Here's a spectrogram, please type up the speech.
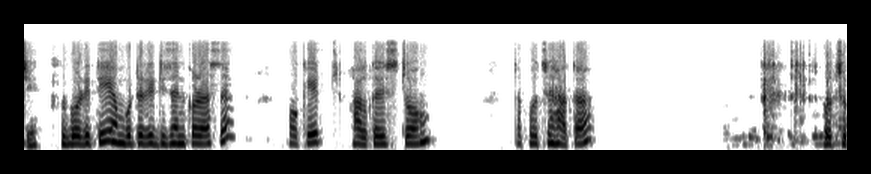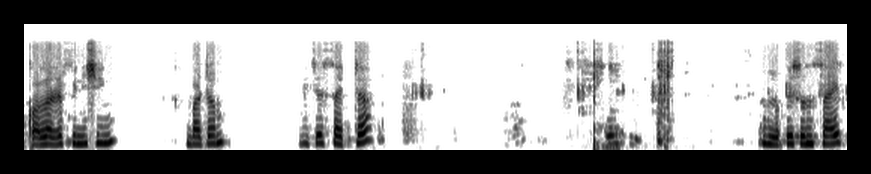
জি, বডিতে এমব্রয়ডারি ডিজাইন করা আছে। পকেট হালকা স্ট্রং তারপর হচ্ছে হাতা হচ্ছে কলারের ফিনিশিং বাটম নিচের সাইডটা পিছন সাইড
